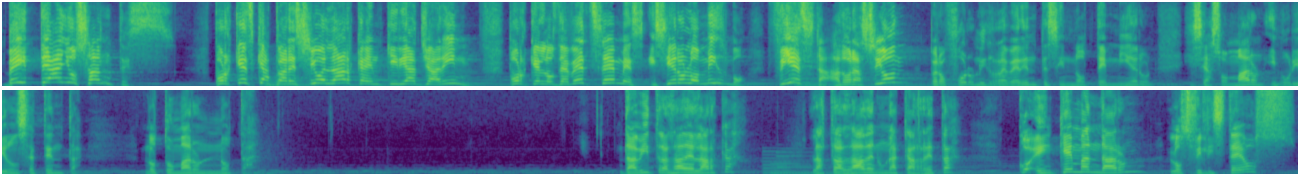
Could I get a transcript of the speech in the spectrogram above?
Veinte años antes. Porque es que apareció el arca en Kiriat Yarim? Porque los de Bet Semes hicieron lo mismo, fiesta, adoración, pero fueron irreverentes y no temieron y se asomaron y murieron 70. No tomaron nota. David traslada el arca, la traslada en una carreta. ¿En qué mandaron los filisteos?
